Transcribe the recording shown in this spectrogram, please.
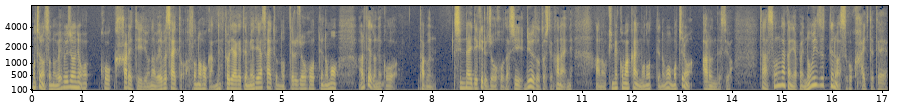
もちろんそのウェブ上にこう書かれているようなウェブサイトその他のね取り上げてるメディアサイトに載ってる情報っていうのもある程度ねこう多分信頼できる情報だし流度としてかなりねあのきめ細かいものっていうのももちろんあるんですよ。ただその中にやっぱりノイズっていうのはすごく入ってて、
